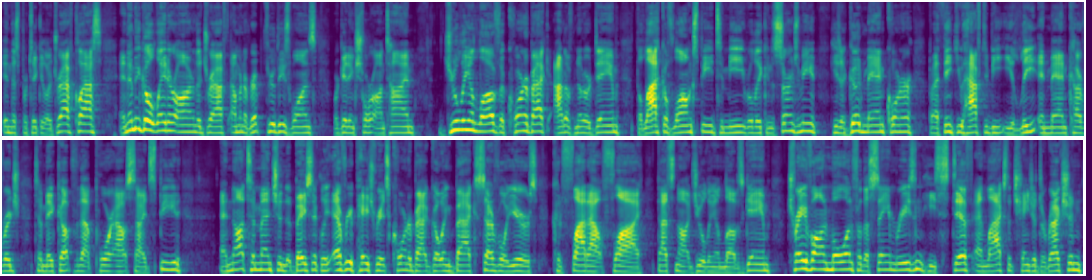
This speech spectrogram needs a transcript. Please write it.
in this particular draft class. And then we go later on in the draft. I'm going to rip through these ones. We're getting short on time. Julian Love, the cornerback out of Notre Dame, the lack of long speed to me really concerns me. He's a good man corner, but I think you have to be elite in man coverage to make up for that poor outside speed. And not to mention that basically every Patriots cornerback going back several years could flat out fly. That's not Julian Love's game. Trayvon Mullen, for the same reason, he's stiff and lacks a change of direction,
